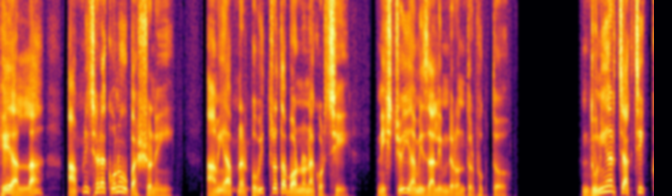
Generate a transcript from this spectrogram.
হে আল্লাহ, আপনি ছাড়া কোনো উপাস্য নেই। আমি আপনার পবিত্রতা বর্ণনা করছি। নিশ্চয়ই আমি জালিমদের অন্তর্ভুক্ত। দুনিয়ার চাকচিক্য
